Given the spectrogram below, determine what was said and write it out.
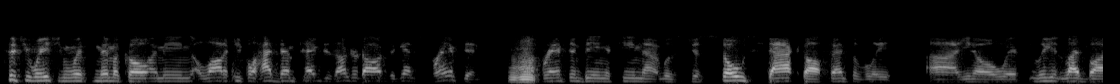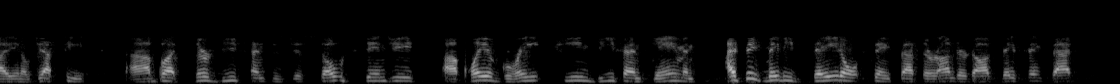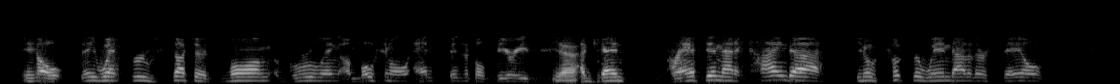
situation with Mimico, I mean, a lot of people had them pegged as underdogs against Brampton. Mm-hmm. Uh, Brampton being a team that was just so stacked offensively, uh, you know, with led by you know Jeff Pete, uh, but their defense is just so stingy. Uh, play a great team defense game, and I think maybe they don't think that they're underdogs. They think that you know they went through such a long, grueling, emotional, and physical series yeah. against Brampton that it kind of you know took the wind out of their sails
